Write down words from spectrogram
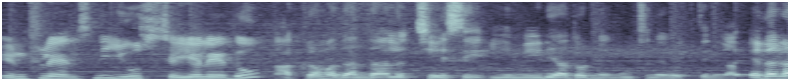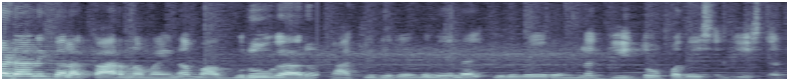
ఇన్ఫ్లుయెన్స్ ని యూస్ చేయలేదు అక్రమ దందాలు చేసి ఈ మీడియాతో నేను కూర్చునే వ్యక్తిని కాదు ఎదగడానికి గల కారణమైన మా గురువు గారు నాకు ఇది రెండు వేల ఇరవై రెండులో గీతోపదేశం చేసినారు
